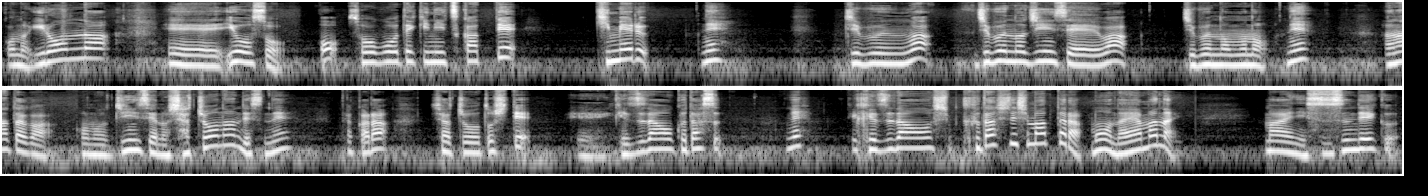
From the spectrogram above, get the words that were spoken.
このいろんな、えー、要素を総合的に使って決める。ね。自分は自分の人生は自分のもの。ね。あなたがこの人生の社長なんですね。だから社長として、えー、決断を下す。ね。決断を下してしまったらもう悩まない。前に進んでいく。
